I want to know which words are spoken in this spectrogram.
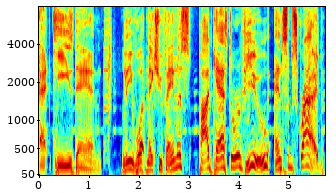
at Keys Dan. Leave What Makes You Famous podcast a review and subscribe.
